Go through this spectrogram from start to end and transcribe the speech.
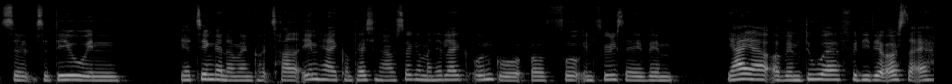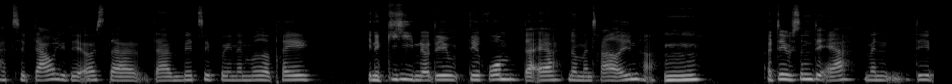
Så, så det er jo en... Jeg tænker, når man træder ind her i Compassion House, så kan man heller ikke undgå at få en følelse af, hvem jeg er, og hvem du er, fordi det er os, der er her til daglig. Det er os, der, der er med til på en eller anden måde at præge energien, og det er det rum, der er, når man træder ind her. Mm. Og det er jo sådan, det er, men det,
